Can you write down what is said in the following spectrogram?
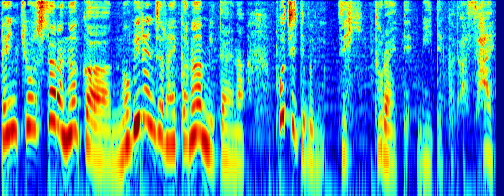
勉強したらなんか伸びるんじゃないかなみたいなポジティブに是非捉えてみてください。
